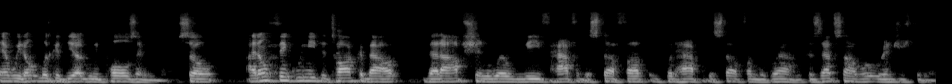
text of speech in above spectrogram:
and we don't look at the ugly poles anymore. So I don't think we need to talk about that option where we leave half of the stuff up and put half of the stuff on the ground because that's not what we're interested in.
